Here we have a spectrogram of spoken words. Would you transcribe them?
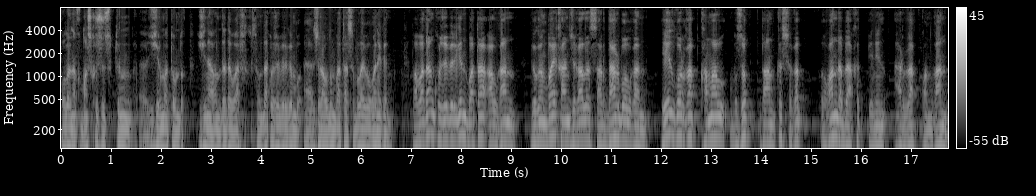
Ол ана машқұр жүсіптің жиырма томдық жинағында да бар. Сонда қожаберген жыраудың батасы былай болған екен. Бабадан қожаберген бата алған бөгенбай қанжығалы сардар болған. Ел қорғап қамал бұзып даңқы шығып оған да бақыт пенен әруақ қонған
